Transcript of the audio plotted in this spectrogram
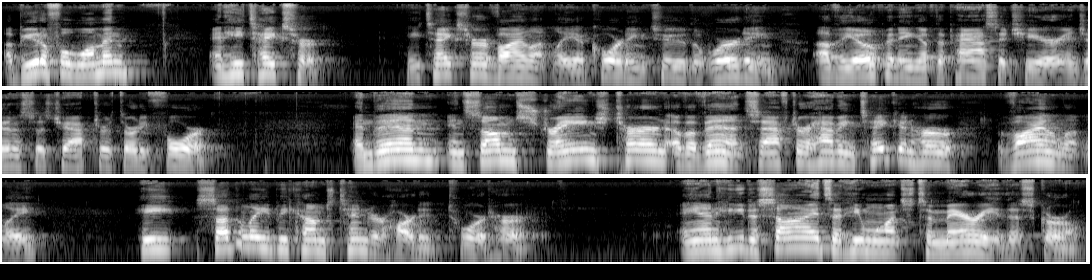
a beautiful woman, and he takes her. He takes her violently, according to the wording of the opening of the passage here in Genesis chapter 34. And then, in some strange turn of events, after having taken her violently, he suddenly becomes tenderhearted toward her. And he decides that he wants to marry this girl.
